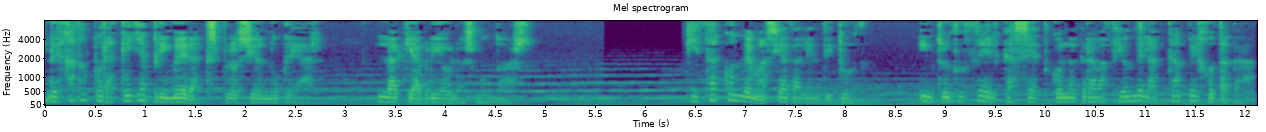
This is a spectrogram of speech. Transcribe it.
dejado por aquella primera explosión nuclear, la que abrió los mundos quizá con demasiada lentitud, introduce el cassette con la grabación de la KPJK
